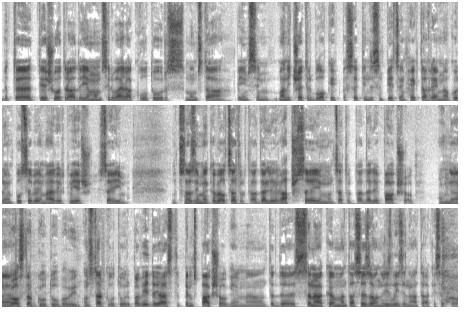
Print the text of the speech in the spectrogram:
bet uh, tieši otrādi, ja mums ir vairāk kultūras, mums tā, piemēram, man ir četri bloki pa 75 hektāriem, no kuriem puse vienmēr ir kviešu sējumi. Tas nozīmē, ka vēl ceturtā daļa ir apšu sējumi un ceturtā daļa ir pākšaugi. Un, Vēl starpkultūra pa vidu. Un starpkultūra pa vidu, jā, pirms pākšaugiem. Tad sanāk, ka man tā sezona ir izlīdzinātāka. Es ar to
